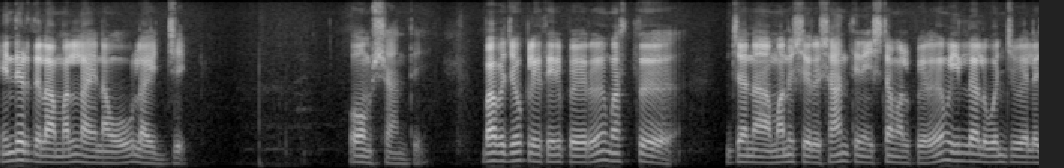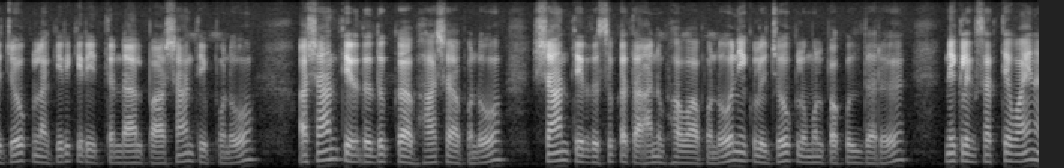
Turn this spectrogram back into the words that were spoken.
ಹಿಂದಿರ್ದಲ ಮಲ್ಲಾಯನ ಓವುಲ ಇಜ್ಜಿ. ಓಂ ಶಾಂತಿ. ಬಾಬಾ ಜೋಕ್ಲಿಗೆ ತೆರಿಪೇರು, ಮಸ್ತ್ ಜನ ಮನುಷ್ಯರು ಶಾಂತಿನ ಇಷ್ಟ ಮಲ್ಪೇರು ಇಲ್ಲಲು ಒಂಜು ವೇಳೆ ಜೋಕ್ನ ಕಿರಿಕಿರಿ ಇತ್ತಂಡ ಅಲ್ಪ ಶಾಂತಿ ಇಪ್ಪುಂಡು ಅಶಾಂತಿ ಇರ್ದ ದುಃಖ ಭಾಷಾ ಆಪುಂಡು ಶಾಂತಿ ಇರ್ದ ಸುಖತ ಅನುಭವ ಆಪುಂಡು ನಿಕುಲು ಜೋಕುಲು ಮುಲ್ಪ ಕುಲ್ದರು ನಿಕ್ಲಿಗೆ ಸತ್ಯವಾಯಿನ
